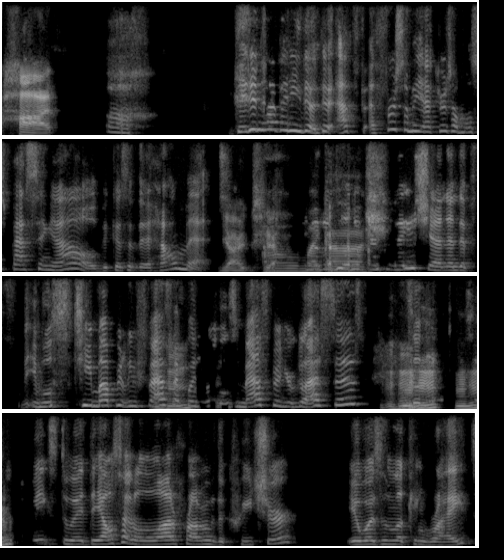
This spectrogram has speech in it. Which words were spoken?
hot. Oh, they didn't have any. The, the, at, at first, some of the actors almost passing out because of the helmet. Yeah. Yeah. Oh You my know, they didn't gosh. ventilation, and the, it will steam up really fast, like Mhm. when you wear those masks and your glasses. Mhm. So Mhm, there were mhm. some tweaks to it. They also had a lot of problem with the creature. It wasn't looking right.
